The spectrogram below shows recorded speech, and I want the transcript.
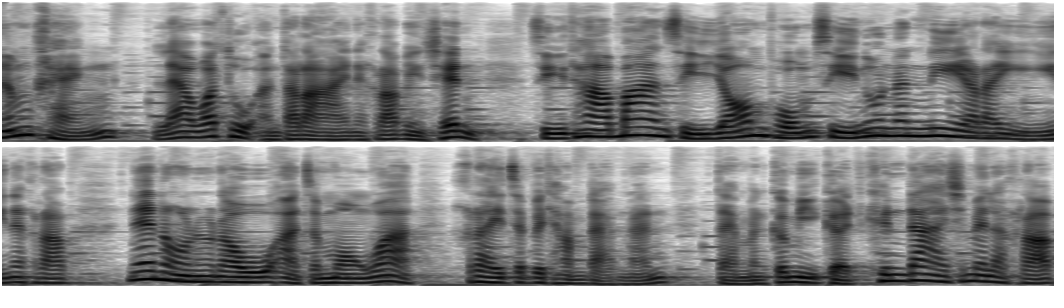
น้ำแข็งและวัตถุอันตรายนะครับ อย่างเช่น สีทาบ้านสีย้อมผมสีนู่นนั่นนี่อะไรอย่างนี้นะครับ แน่นอนเราอาจจะมองว่าใครจะไปทำแบบนั้น แต่มันก็มีเกิดขึ้นได้ใช่ไหมล่ะครับ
